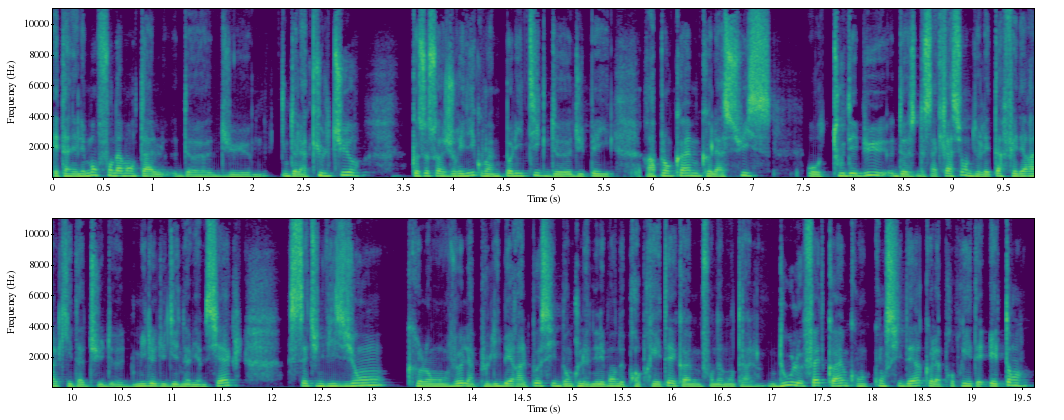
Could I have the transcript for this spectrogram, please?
est un élément fondamental de, du, de la culture, que ce soit juridique ou même politique de, du pays. Rappelons quand même que la Suisse, au tout début de, de sa création de l'État fédéral qui date du, milieu du 19e siècle, c'est une vision que l'on veut la plus libérale possible. Donc l'élément de propriété est quand même fondamental. D'où le fait quand même qu'on considère que la propriété étant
